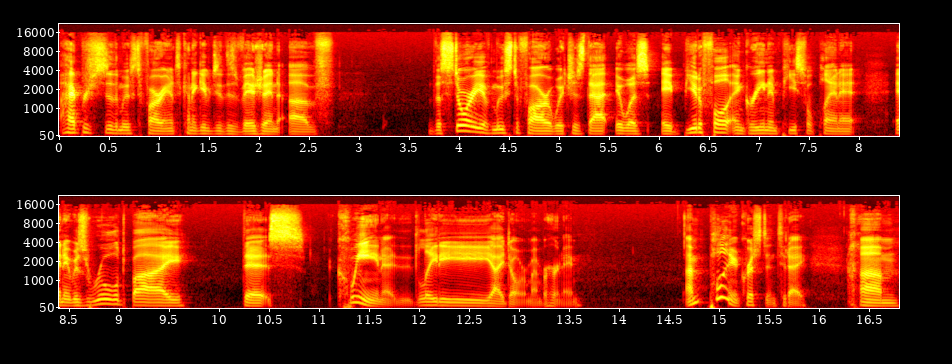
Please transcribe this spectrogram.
High Priestess of the Mustafarians kind of gives you this vision of the story of Mustafar, which is that it was a beautiful and green and peaceful planet, and it was ruled by this queen, uh, lady. I don't remember her name. I'm pulling a Kristen today. Um,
